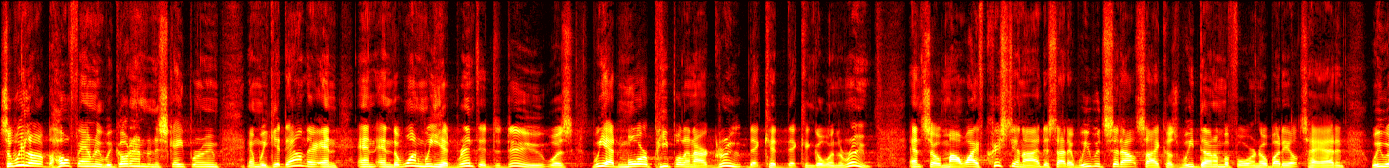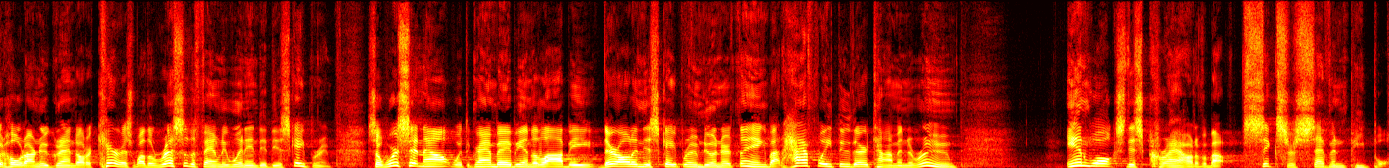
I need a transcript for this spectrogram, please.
so we load up the whole family. We go down to an escape room and we get down there. And, and, and the one we had rented to do was we had more people in our group that could that can go in the room. And so my wife, Christy, and I decided we would sit outside because we'd done them before, nobody else had, and we would hold our new granddaughter, Karis, while the rest of the family went in did the escape room. So we're sitting out with the grandbaby in the lobby. They're all in the escape room doing their thing. About halfway through their time in the room, in walks this crowd of about six or seven people.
